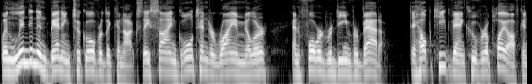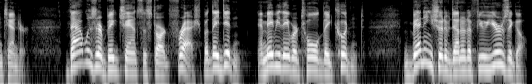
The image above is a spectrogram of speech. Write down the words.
When Linden and Benning took over the Canucks, they signed goaltender Ryan Miller and forward Radim Vrbata to help keep Vancouver a playoff contender. That was their big chance to start fresh, but they didn't, and maybe they were told they couldn't. Benning should have done it a few years ago,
